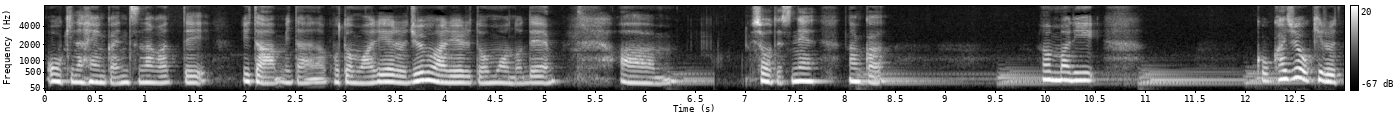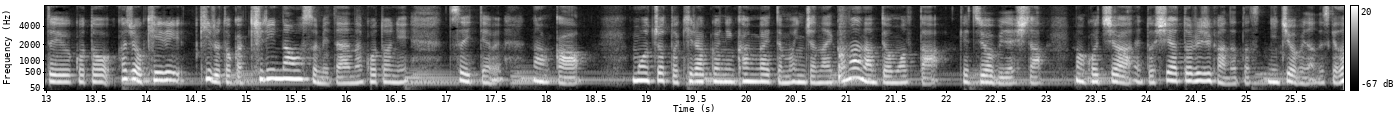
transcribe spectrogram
大きな変化につながっていたみたいなこともあり得る十分あり得ると思うのであそうですね。なんかあんまりこう舵を切るっていうこと舵を切り切るとか切り直すみたいなことについてなんかもうちょっと気楽に考えてもいいんじゃないかななんて思った月曜日でした。まあこっちは、えっと、シアトル時間だった日曜日なんですけど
